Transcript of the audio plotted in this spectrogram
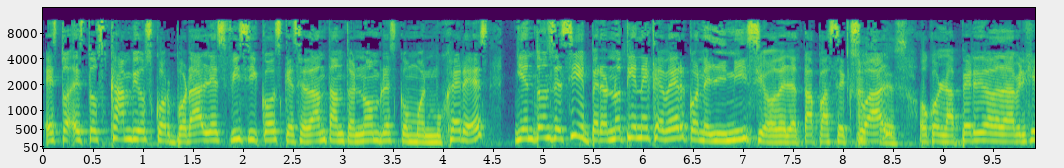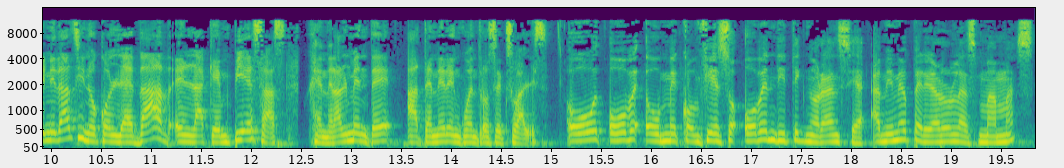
Esto, estos cambios corporales, físicos que se dan tanto en hombres como en mujeres. Y entonces sí, pero no tiene que ver con el inicio de la etapa sexual o con la pérdida de la virginidad, sino con la edad en la que empiezas generalmente a tener encuentros sexuales. O, o, o me confieso, o bendita ignorancia. A mí me operaron las mamas.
